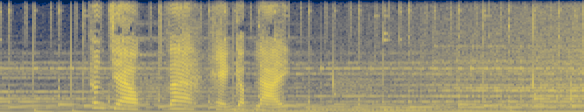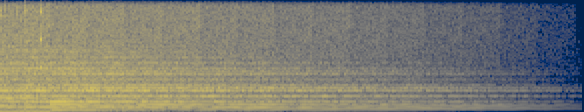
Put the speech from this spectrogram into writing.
Thân chào và hẹn gặp lại.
